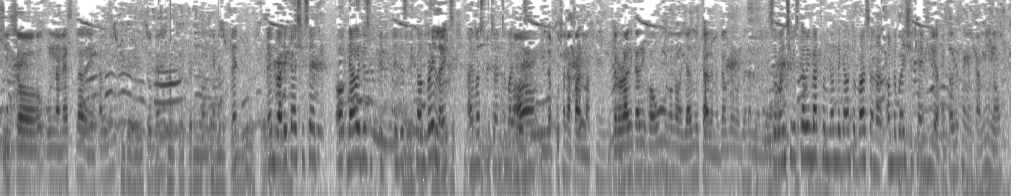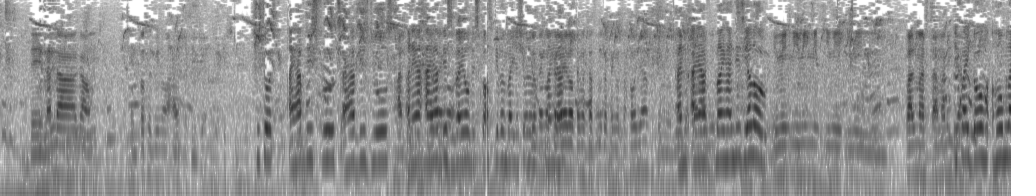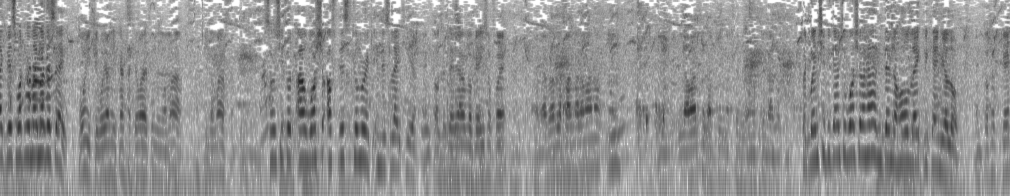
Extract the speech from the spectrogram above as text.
hizo una mezcla de. Then, then Radhika, she said, oh, now it, is, it, it has become very late. I must return to my home. Oh, y le puso palma. Pero Radhika dijo, no, no, ya es muy tarde, me tengo que volver a mi aldea. So when she was coming back from Nandagaon to Varsana, on the way she came here. Entonces en el camino de Nanda Gaon, entonces vino a este sitio. She thought, I have these fruits, I have these jewels, and I, I have this veil, this cloth given by tengo Maya, velo, tengo estas frutas, tengo estas joyas, que me lo dio and I have, my hand is yellow. If I go home like this, what will my mother say? Uy, si voy a mi casa, ¿qué va a decir mi mamá? So she thought, I'll wash off this turmeric in this lake here. Entonces ella lo que hizo fue agarrar la palma de la mano y eh, lavársela aquí en este, en este lago aquí. But when she began to wash her hands, then the whole lake became yellow. Entonces, ¿qué,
